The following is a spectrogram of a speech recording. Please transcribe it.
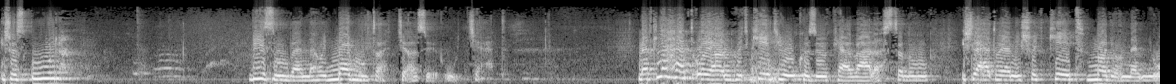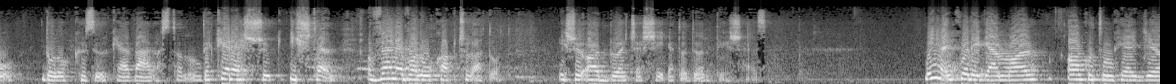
És az Úr bízunk benne, hogy megmutatja az ő útját. Mert lehet olyan, hogy két jó közül kell választanunk, és lehet olyan is, hogy két nagyon nem jó dolog közül kell választanunk. De keressük Isten, a vele való kapcsolatot, és ő ad bölcsességet a döntéshez. Néhány kollégámmal alkotunk egy,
